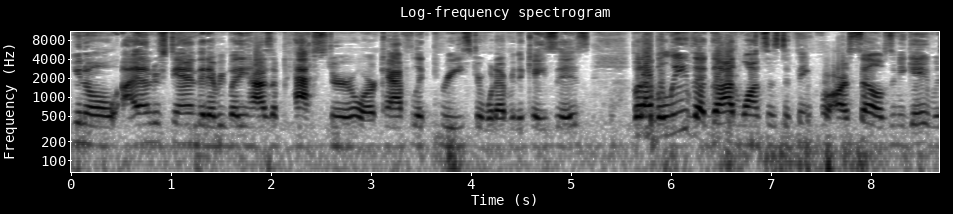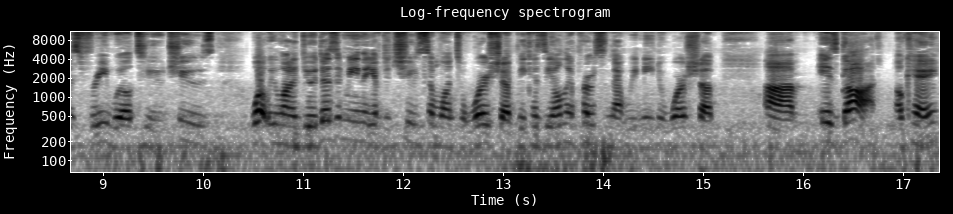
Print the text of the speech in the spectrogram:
You know, I understand that everybody has a pastor or a Catholic priest or whatever the case is, but I believe that God wants us to think for ourselves, and He gave us free will to choose what we want to do. It doesn't mean that you have to choose someone to worship because the only person that we need to worship um, is God, okay?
